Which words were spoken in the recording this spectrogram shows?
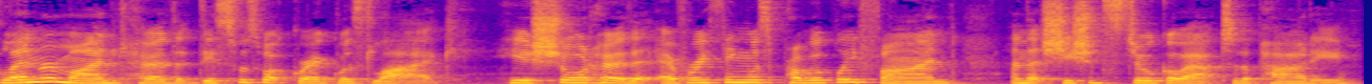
Glenn reminded her that this was what Greg was like. He assured her that everything was probably fine and that she should still go out to the party.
